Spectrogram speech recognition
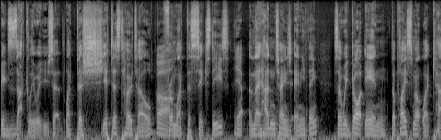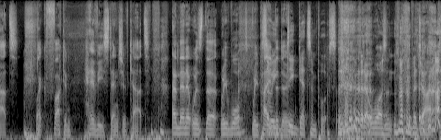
exactly what you said, like the shittest hotel Oh. from like the '60s. Yep. And they hadn't changed anything. So we got in. The place smelt like cats, like fucking heavy stench of cats. And then it was the we walked. We paid so he the dude. did get some puss, but it wasn't vagina.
